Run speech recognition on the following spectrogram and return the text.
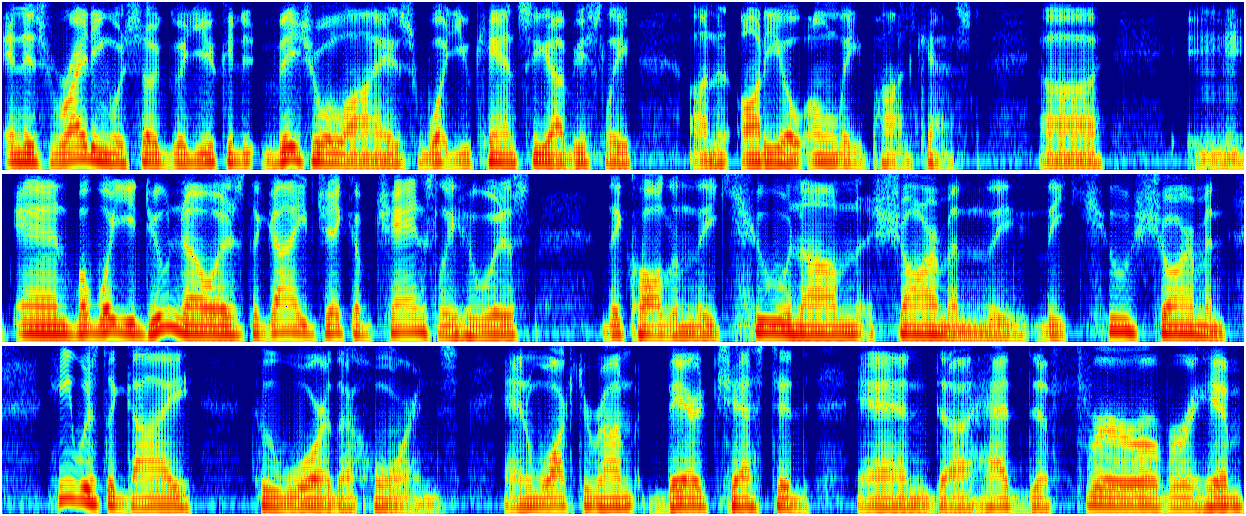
and his writing was so good you could visualize what you can't see, obviously, on an audio only podcast. Uh, mm-hmm. And but what you do know is the guy Jacob Chansley, who was they called him the QAnon Sharman, the the Q Sharman. He was the guy who wore the horns and walked around bare chested and uh, had the fur over him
